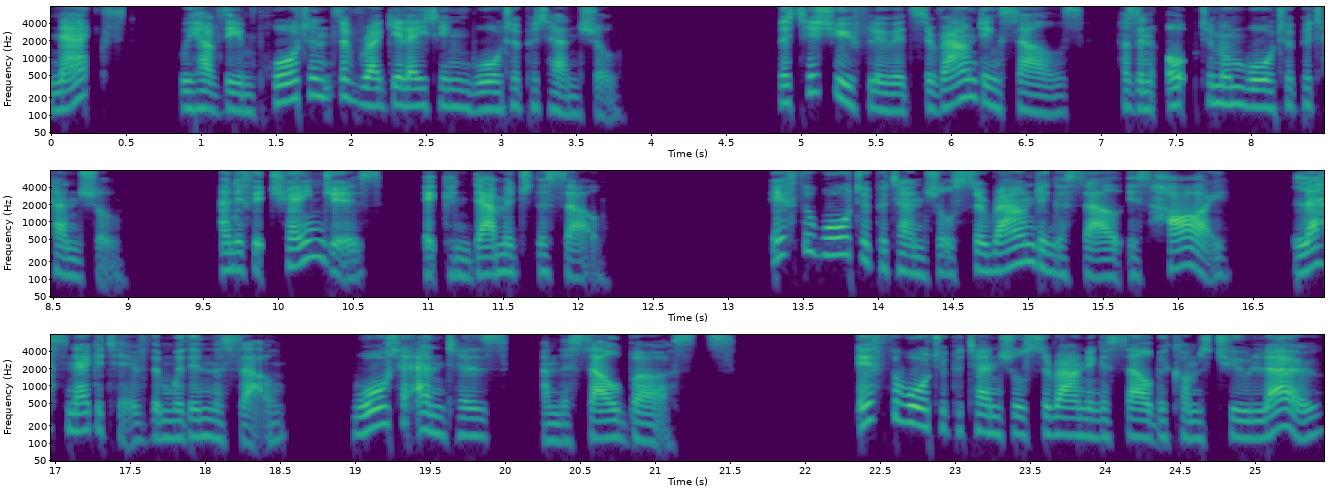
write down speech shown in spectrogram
Next, we have the importance of regulating water potential. The tissue fluid surrounding cells has an optimum water potential, and if it changes, it can damage the cell. If the water potential surrounding a cell is high, less negative than within the cell, water enters and the cell bursts. If the water potential surrounding a cell becomes too low,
